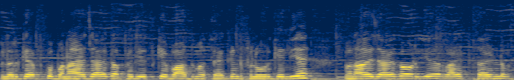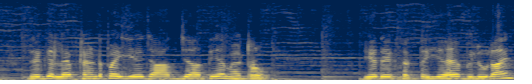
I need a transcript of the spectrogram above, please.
पिलर कैप को बनाया जाएगा, फिर इसके बाद में सेकंड फ्लोर के लिए बनाया जाएगा और ये राइट साइड देखिए लेफ़्ट हैंड पे ये जा, जाती है मेट्रो ये देख सकते ये है ब्लू लाइन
